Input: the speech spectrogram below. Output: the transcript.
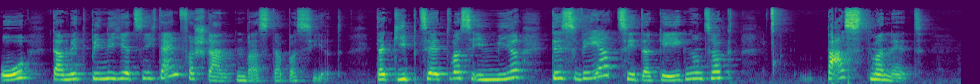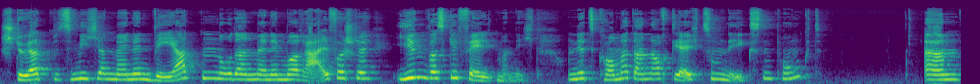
oh, damit bin ich jetzt nicht einverstanden, was da passiert. Da gibt's etwas in mir, das wehrt sie dagegen und sagt, passt mir nicht stört es mich an meinen Werten oder an meinen Moralvorstellungen, irgendwas gefällt mir nicht. Und jetzt kommen wir dann auch gleich zum nächsten Punkt. Ähm,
